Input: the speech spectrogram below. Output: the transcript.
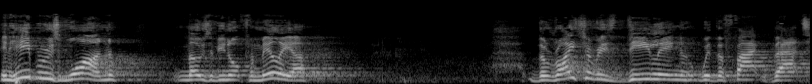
In Hebrews 1, those of you not familiar, the writer is dealing with the fact that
